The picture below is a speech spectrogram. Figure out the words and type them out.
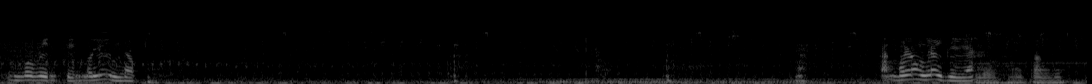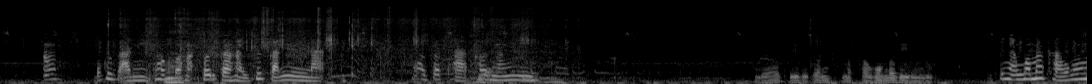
กินบเวนเป็นบ่ลืมดอกตั้งบ่ลงเลยเหลือเนี่ยตั้งนี่บ่คือกันนี่เขาก็หาเพิ่นก็ให้คือกันนี่ล่ะเขาก็ถาดเขาหยังนี่ เดี๋ยวตีไปก่อนมาเขาผมต้องตีถึงลูกเป็นหยังบ่มาเขาห้อง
